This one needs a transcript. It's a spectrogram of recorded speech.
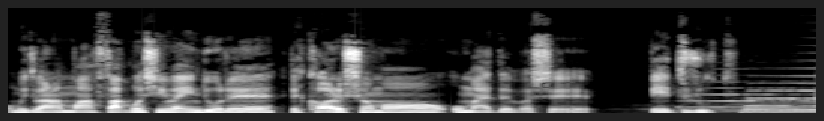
امیدوارم موفق باشین و این دوره به کار شما اومده باشه. بدرود.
